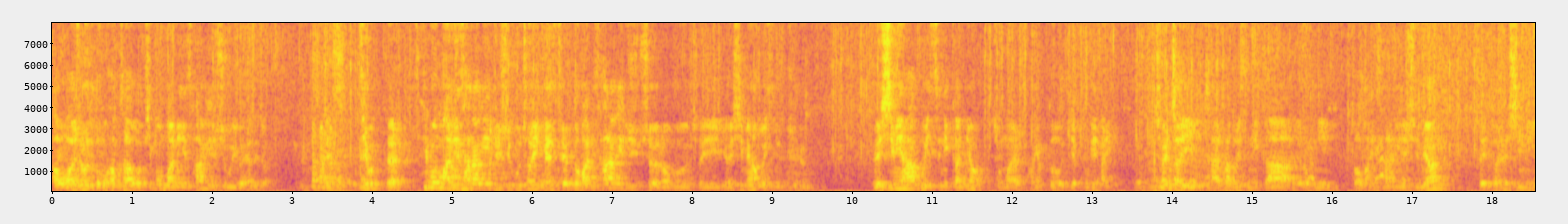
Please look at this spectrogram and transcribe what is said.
아, 와주셔서 너무 감사하고 팀원 많이 사랑해주시고 이거 해야 되죠? 팀원, 네, 팀원 많이 사랑해주시고 저희 게스트랩도 많이 사랑해주십시오 여러분. 저희 열심히 하고 있습니다. 열심히 하고 있으니까요. 정말 방역도 예쁘게 아니 철저히 잘 하고 있으니까 여러분이 더 많이 사랑해 주시면 저희 더 열심히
